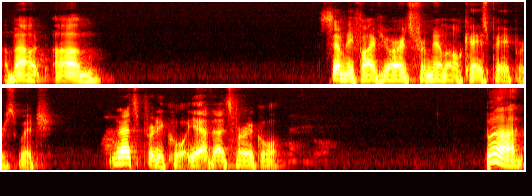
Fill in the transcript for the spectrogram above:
about um, 75 yards from MLK's papers, which that's pretty cool. Yeah, that's very cool. But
